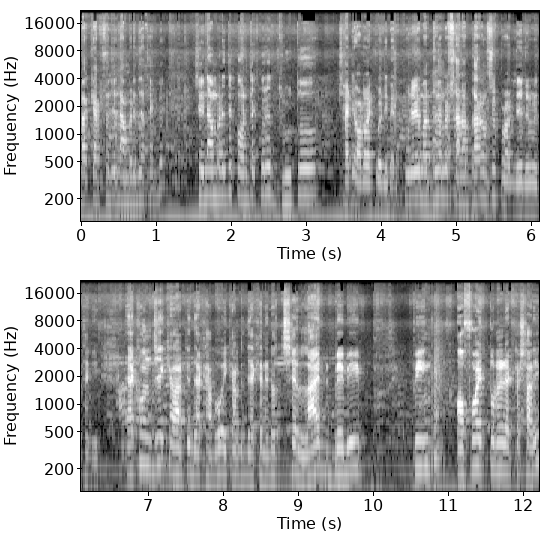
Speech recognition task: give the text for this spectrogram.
বা ক্যাপশনে যে নাম্বারটি দেওয়া থাকবে, সেই নাম্বারটিতে কন্ট্যাক্ট করে দ্রুত শাড়িটি অর্ডার করে নেবেন। কুরিয়ারের মাধ্যমে আমরা সারা বাংলাদেশের প্রোডাক্ট ডেলিভারি থাকি। এখন যে কালারটি দেখাবো, এই কালারটি দেখেন, এটা হচ্ছে light baby pink off white টোনের একটা শাড়ি।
